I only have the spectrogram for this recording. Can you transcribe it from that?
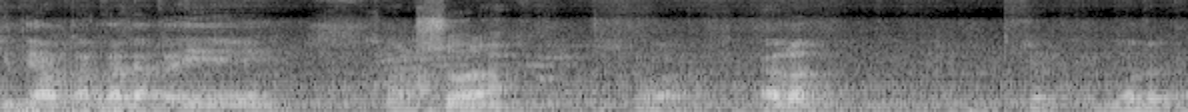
किती अवतार झाले आता हे? सोळा. सोळा. सोळा. आलं? चक्क झालं का?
